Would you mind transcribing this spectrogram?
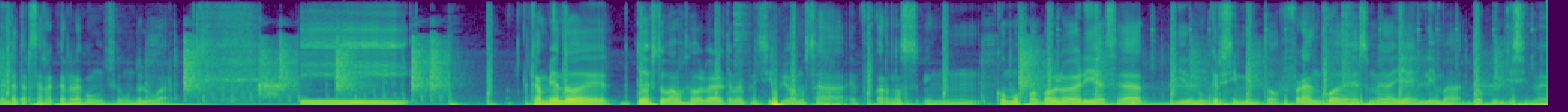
en la tercera carrera con un segundo lugar. Y cambiando de, todo esto, vamos a volver al tema del principio. Vamos a enfocarnos en cómo Juan Pablo Arias ha ido en un crecimiento franco desde su medalla en Lima 2019.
